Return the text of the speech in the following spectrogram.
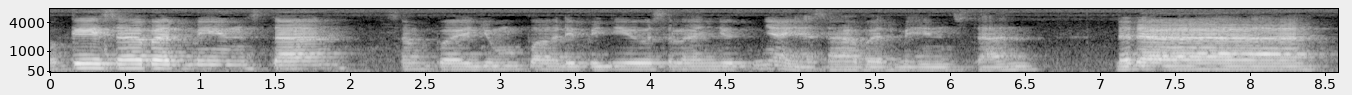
Oke sahabat mie instan, sampai jumpa di video selanjutnya ya sahabat mie instan. Dadah.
